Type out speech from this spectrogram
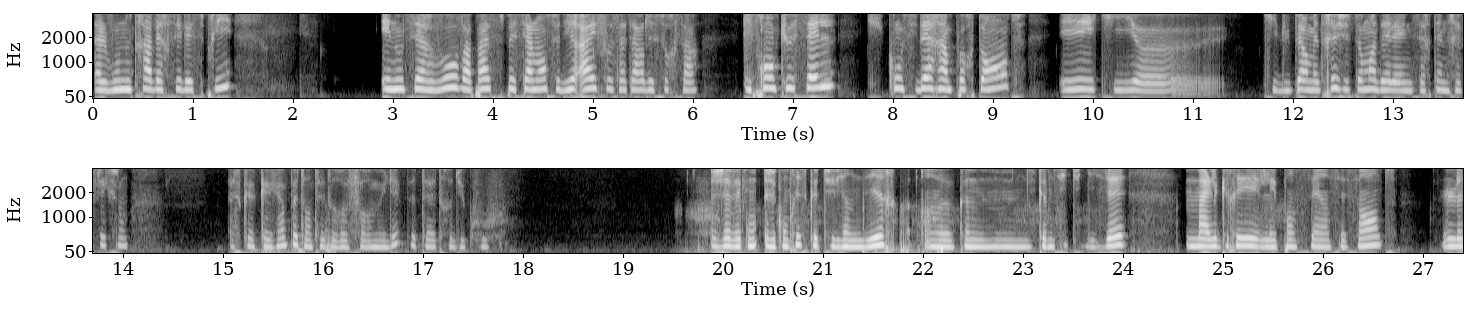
elles vont nous traverser l'esprit. Et notre cerveau va pas spécialement se dire ah il faut s'attarder sur ça. Il prend que celles qu'il considère importantes et qui euh, qui lui permettraient justement d'aller à une certaine réflexion. Est-ce que quelqu'un peut tenter de reformuler peut-être du coup? J'avais j'ai compris ce que tu viens de dire, euh, comme, comme si tu disais, malgré les pensées incessantes, le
